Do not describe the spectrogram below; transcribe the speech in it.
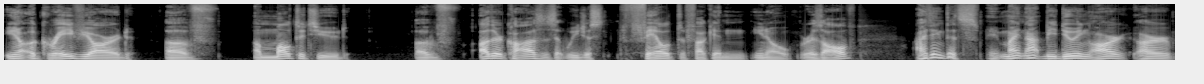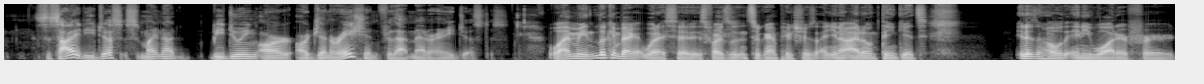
you know, a graveyard of a multitude of other causes that we just failed to fucking, you know, resolve. I think that's it might not be doing our our society justice. It might not be doing our our generation for that matter any justice. Well, I mean, looking back at what I said as far as those Instagram pictures, I- you know, I don't think it's it doesn't hold any water for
